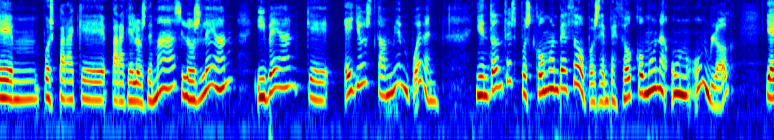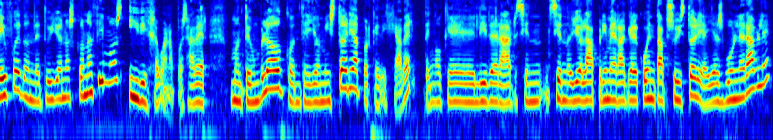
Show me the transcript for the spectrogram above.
Em, pues para que, para que los demás los lean y vean que ellos también pueden. Y entonces, pues ¿cómo empezó? Pues empezó como un, un blog. Y ahí fue donde tú y yo nos conocimos y dije, bueno, pues a ver, monté un blog, conté yo mi historia, porque dije, a ver, tengo que liderar siendo yo la primera que cuenta su historia y es vulnerable.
